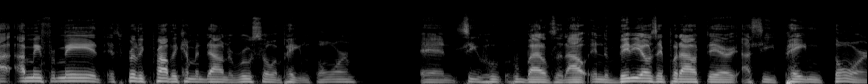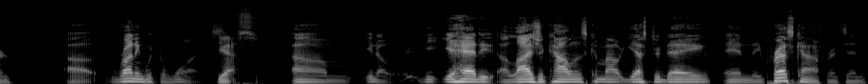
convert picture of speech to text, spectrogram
I, I mean, for me, it, it's really probably coming down to Russo and Payton Thorne, and see who who battles it out. In the videos they put out there, I see Payton Thorne uh, running with the ones. Yes. Um, you know, you had Elijah Collins come out yesterday in the press conference, and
